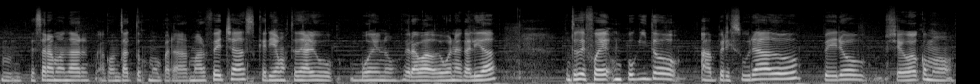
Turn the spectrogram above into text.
empezar a mandar a contactos como para armar fechas, queríamos tener algo bueno, grabado, de buena calidad. Entonces fue un poquito apresurado, pero llegó como,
